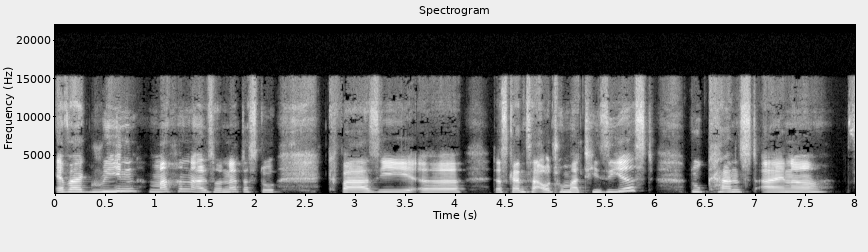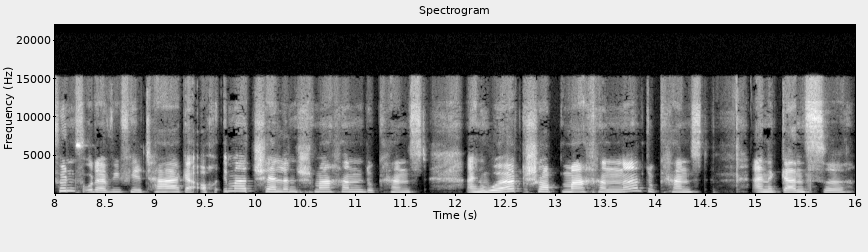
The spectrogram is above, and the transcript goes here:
Evergreen machen, also ne, dass du quasi äh, das Ganze automatisierst. Du kannst eine fünf oder wie viel Tage auch immer Challenge machen. Du kannst einen Workshop machen. Ne? Du kannst eine ganze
